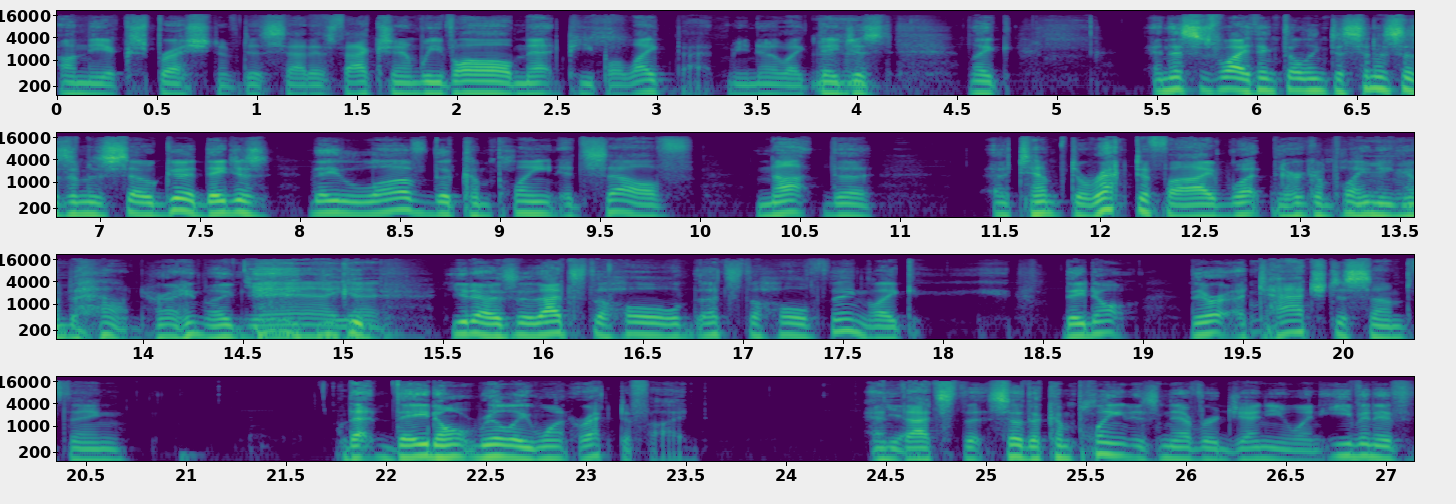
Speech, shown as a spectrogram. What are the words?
on the expression of dissatisfaction, and we've all met people like that. You know, like they Mhm. just like and this is why I think the link to cynicism is so good. They just they love the complaint itself, not the attempt to rectify what they're complaining about, right? Like Mm-hmm. Yeah, you could, yeah. you know, so that's the whole that's the whole thing. Like they don't they're attached to something that they don't really want rectified. And Yeah. that's the so the complaint is never genuine, even if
